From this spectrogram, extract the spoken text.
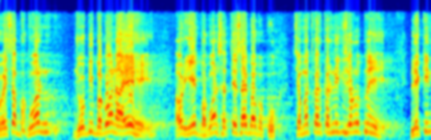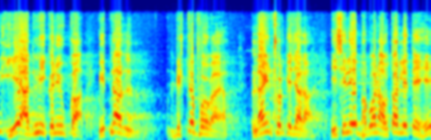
वैसा भगवान जो भी भगवान आए हैं और ये भगवान सत्य साई बाबा को चमत्कार करने की ज़रूरत नहीं है। लेकिन ये आदमी कलयुग का इतना डिस्टर्ब हो गया लाइन छोड़ के जा रहा। इसीलिए भगवान अवतार लेते हैं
